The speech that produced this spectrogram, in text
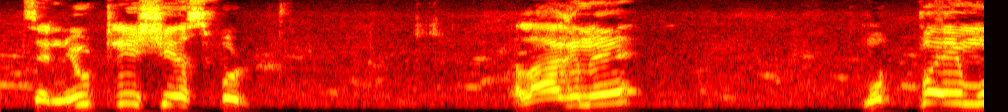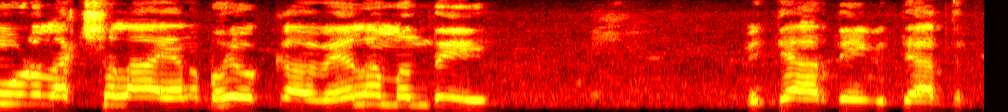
ఇట్స్ న్యూట్రిషియస్ ఫుడ్ అలాగనే ముప్పై మూడు లక్షల ఎనభై ఒక్క వేల మంది విద్యార్థి విద్యార్థులు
